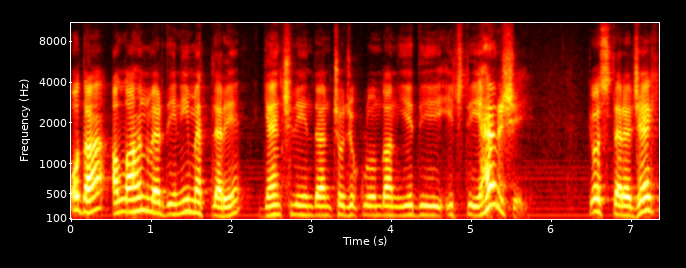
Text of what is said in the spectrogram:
O da Allah'ın verdiği nimetleri gençliğinden, çocukluğundan yediği, içtiği her şeyi gösterecek.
